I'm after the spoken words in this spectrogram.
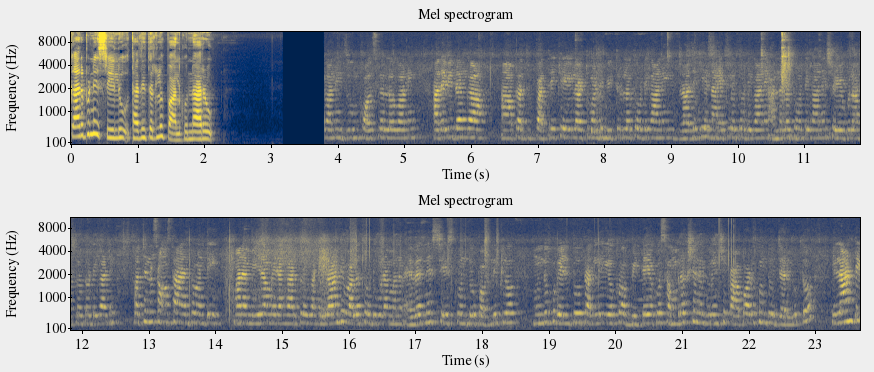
గర్భిణీ స్త్రీలు తదితరులు పాల్గొన్నారు. కానీ జూమ్ కాల్స్లలో కానీ అదేవిధంగా ఆ, ప్రతి పత్రికేయులు అటువంటి మిత్రులతోటి కానీ రాజకీయ నాయకులతోటి కానీ అన్నలతోటి కానీ శ్రేయోభిలాషులతోటి కానీ స్వచ్ఛంద సంస్థ అయినటువంటి మన మీరా మేడం గారితో కానీ ఇలాంటి వాళ్ళతోటి కూడా మనం అవేర్నెస్ చేసుకుంటూ పబ్లిక్లో ముందుకు వెళ్తూ తల్లి యొక్క బిడ్డ యొక్క సంరక్షణ గురించి కాపాడుకుంటూ జరుగుతూ ఇలాంటి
